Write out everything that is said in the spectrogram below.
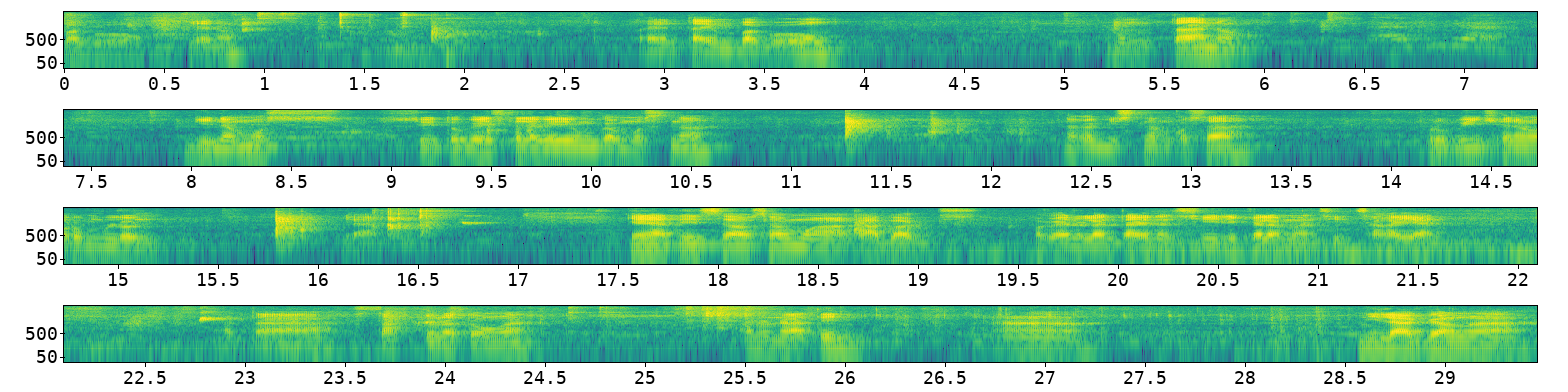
bagoong. Yan o. Meron tayong bagoong. Montano. Ginamos. So ito guys talaga yung gamos na nakagisnan ko sa probinsya ng Romblon. Yan. Yan natin sa, sa mga kabags. Mag-ano lang tayo ng sili, kalamansi, saka yan. At ah, sakto na to nga. Ano natin? Ah, nilagang ah,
